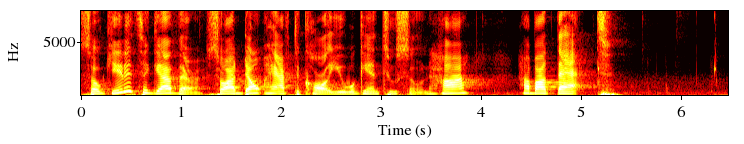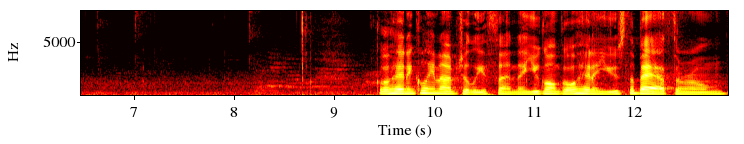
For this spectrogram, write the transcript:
So get it together so I don't have to call you again too soon, huh? How about that? Go ahead and clean up, Jaleesa, and then you're gonna go ahead and use the bathroom,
